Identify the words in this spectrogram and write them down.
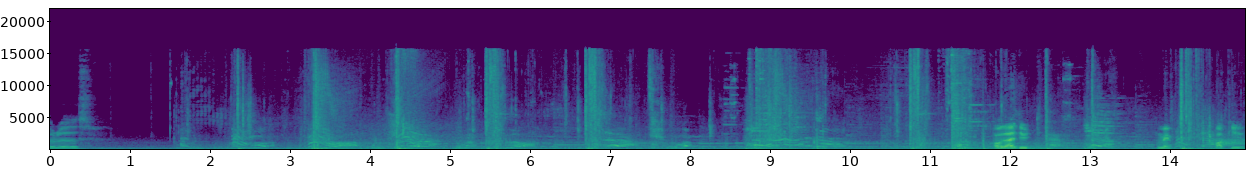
What it is. Oh, that dude. Come here. Fuck you.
